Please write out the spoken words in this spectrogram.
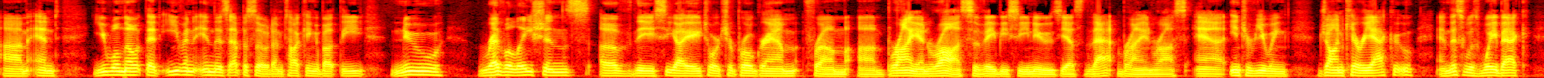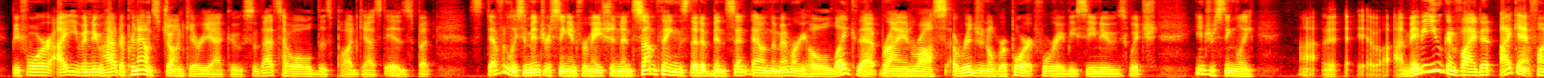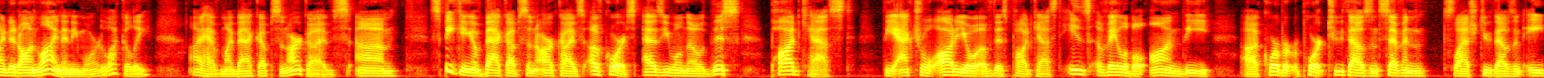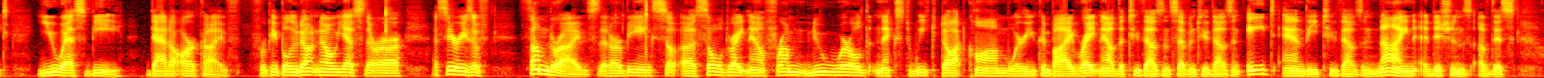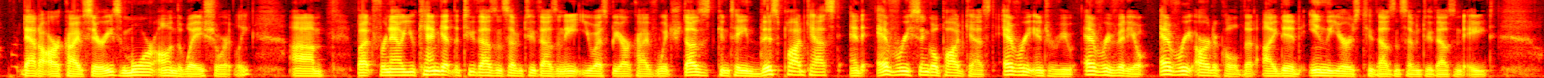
Um, and you will note that even in this episode, I'm talking about the new revelations of the CIA torture program from um, Brian Ross of ABC News. Yes, that Brian Ross, uh, interviewing John Kiriakou. And this was way back before I even knew how to pronounce John Kiriakou. So that's how old this podcast is. But it's definitely some interesting information and some things that have been sent down the memory hole, like that Brian Ross original report for ABC News, which, interestingly, uh, maybe you can find it. I can't find it online anymore. Luckily, I have my backups and archives. Um, speaking of backups and archives, of course, as you will know, this podcast, the actual audio of this podcast, is available on the uh, Corbett Report 2007 slash 2008 USB data archive. For people who don't know, yes, there are a series of thumb drives that are being so, uh, sold right now from newworldnextweek.com, where you can buy right now the 2007 2008 and the 2009 editions of this data archive series. More on the way shortly. Um, but for now, you can get the 2007 2008 USB archive, which does contain this podcast and every single podcast, every interview, every video, every article that I did in the years 2007 2008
